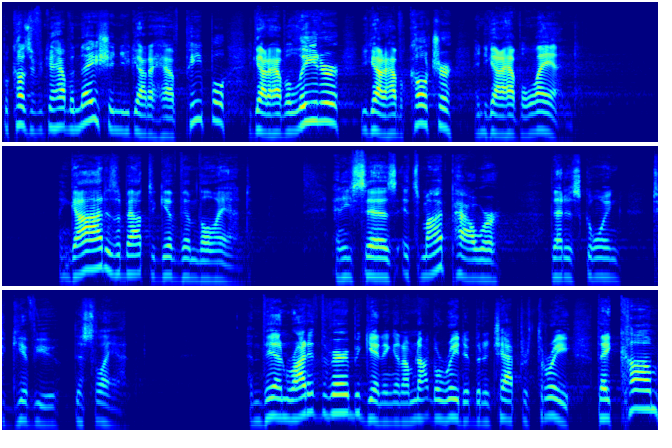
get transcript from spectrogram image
because if you can have a nation, you got to have people, you got to have a leader, you got to have a culture, and you got to have a land. And God is about to give them the land. And He says, It's my power that is going to give you this land. And then, right at the very beginning, and I'm not going to read it, but in chapter 3, they come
